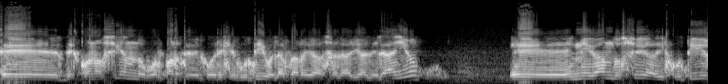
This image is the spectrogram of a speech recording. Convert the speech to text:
eh, desconociendo por parte del Poder Ejecutivo la pérdida salarial del año, eh, negándose a discutir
